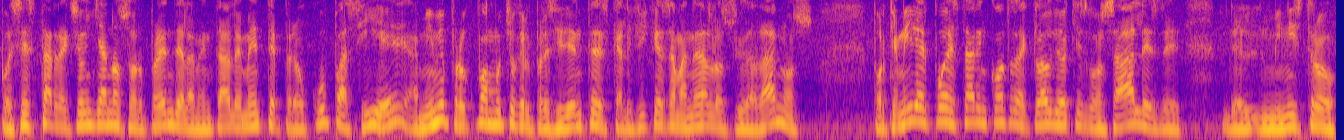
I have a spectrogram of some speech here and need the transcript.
pues esta reacción ya nos sorprende, lamentablemente, preocupa, sí, ¿eh? A mí me preocupa mucho que el presidente descalifique de esa manera a los ciudadanos, porque mira, él puede estar en contra de Claudio X González, de, del ministro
